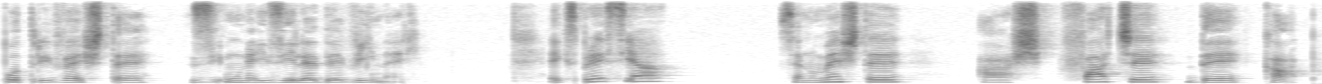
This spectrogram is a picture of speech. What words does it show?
potrivește zi, unei zile de vineri. Expresia se numește aș face de cap.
